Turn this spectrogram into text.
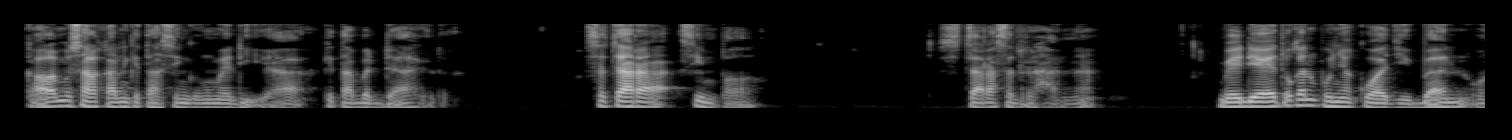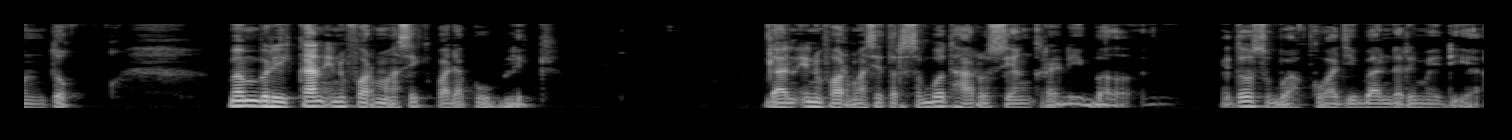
Kalau misalkan kita singgung media, kita bedah gitu. Secara simpel, secara sederhana, media itu kan punya kewajiban untuk memberikan informasi kepada publik. Dan informasi tersebut harus yang kredibel. Itu sebuah kewajiban dari media.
